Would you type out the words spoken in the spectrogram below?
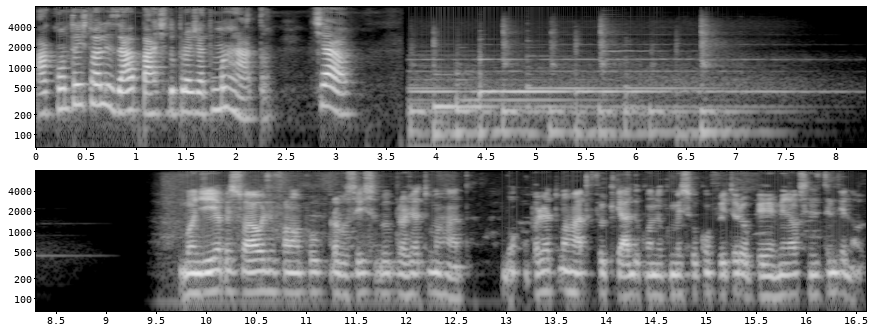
a contextualizar a parte do projeto Manhattan. Tchau! Bom dia, pessoal. Hoje eu vou falar um pouco para vocês sobre o Projeto Manhattan. Bom, o Projeto Manhattan foi criado quando começou o conflito europeu em 1939.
